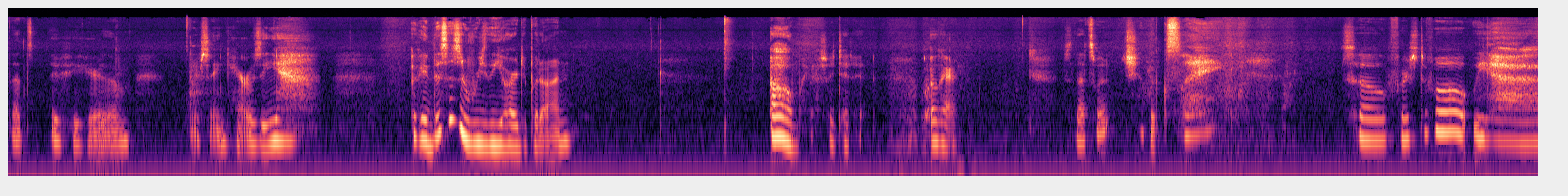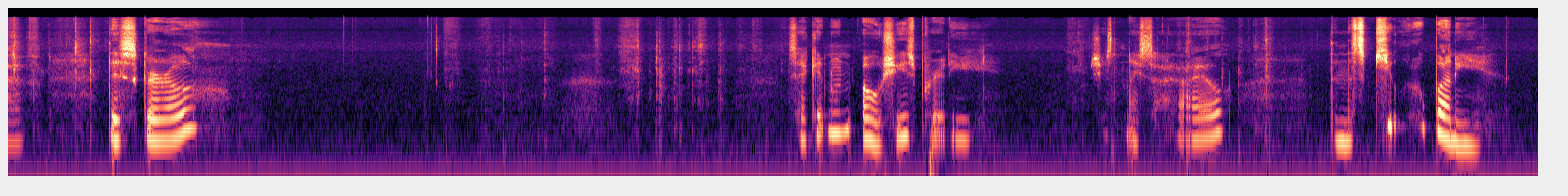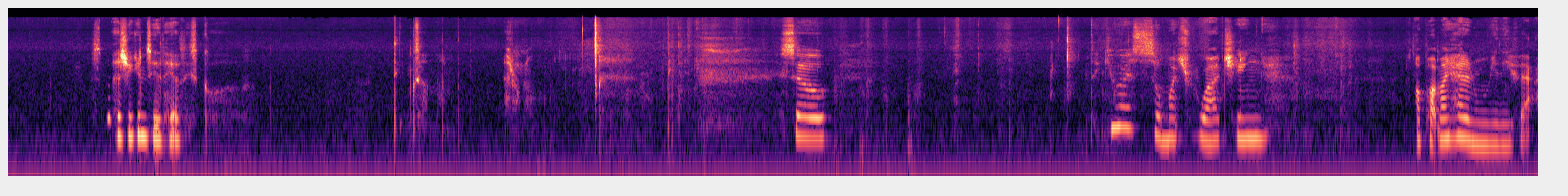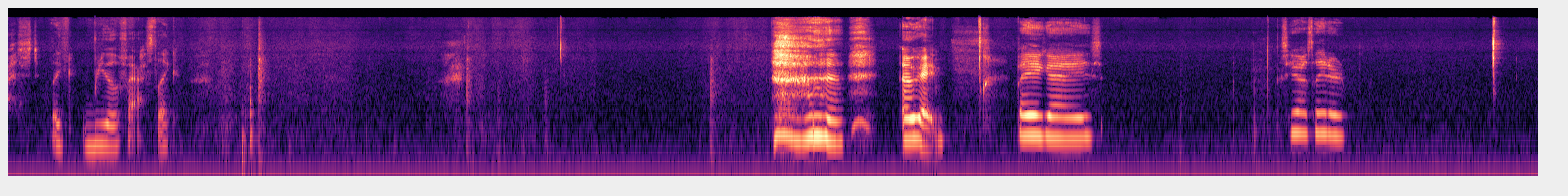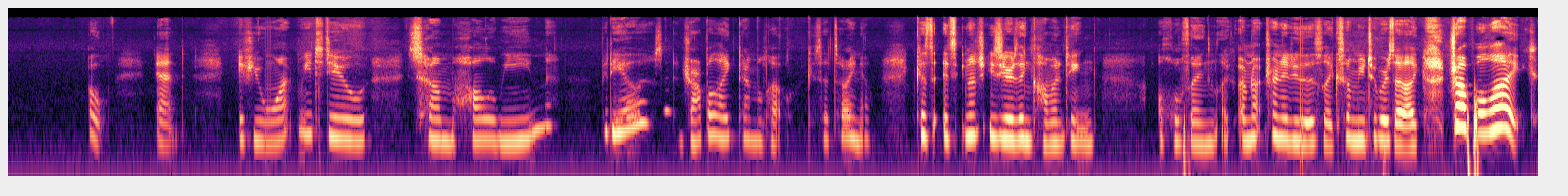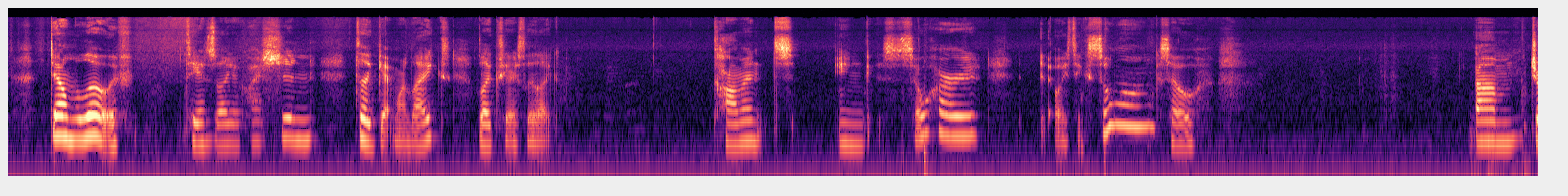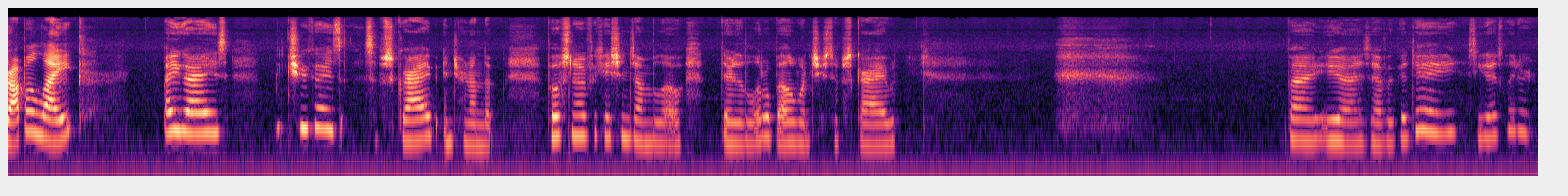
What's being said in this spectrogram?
That's if you hear them, they're saying Hairzy. okay, this is really hard to put on. Oh my gosh, I did it. Okay, so that's what she looks like. So first of all, we have this girl second one, oh, she's pretty. She's a nice style. Then this cute little bunny. As you can see, they have these cool things on them. I don't know. So, thank you guys so much for watching. I'll pop my head in really fast. Like, real fast. Like, okay. Bye, guys. See you guys later. Oh, and if you want me to do some Halloween videos, drop a like down below because that's how I know. Because it's much easier than commenting a whole thing. Like, I'm not trying to do this like some YouTubers that like, drop a like down below if to answer like a question to like get more likes. Like, seriously, like, commenting is so hard. It always takes so long. So, um, drop a like. Bye, you guys. Make sure you guys subscribe and turn on the post notifications down below. There's a little bell once you subscribe. Bye, you guys. Have a good day. See you guys later.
